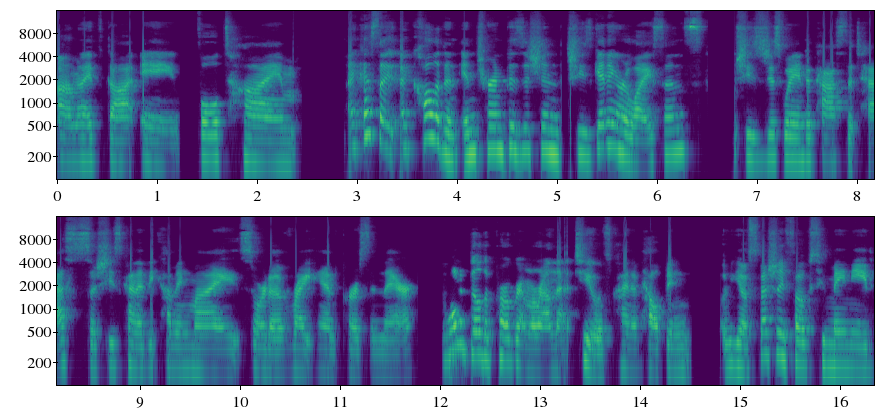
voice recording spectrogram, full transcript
Um, and I've got a full time I guess I, I call it an intern position. She's getting her license. She's just waiting to pass the test. So she's kind of becoming my sort of right hand person there. I want to build a program around that too, of kind of helping, you know, especially folks who may need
